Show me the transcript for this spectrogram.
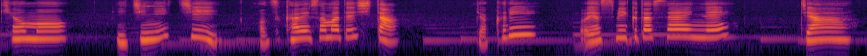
今日も一日お疲れ様でした。ゆっくりお休みくださいね。じゃあ。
